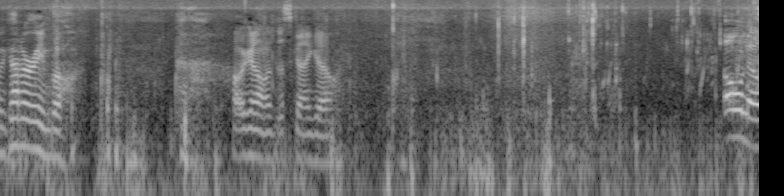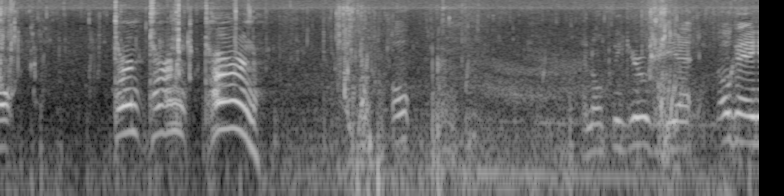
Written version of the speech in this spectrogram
We got a rainbow. We're gonna let this guy go. Oh no! Turn, turn, turn! Oh. I don't think you're okay yet. Okay.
